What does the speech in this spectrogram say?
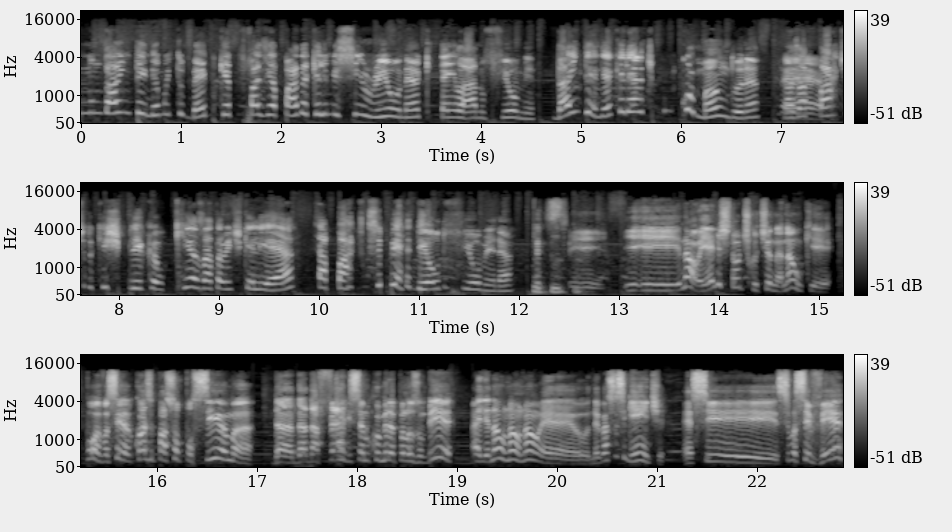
não dá a entender muito bem, porque fazia parte daquele Missing Real, né? Que tem lá no filme. Dá a entender que ele era tipo comando, né? Mas É. a parte do que explica o que exatamente que ele é, é a parte que se perdeu do filme, né? Sim. E, e- não, e eles estão discutindo, né, não, que, pô, você quase passou por cima da, da, da Ferg sendo comida pelo zumbi? Aí ele, não, não, não, é, o negócio é o seguinte, é se, se você vê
